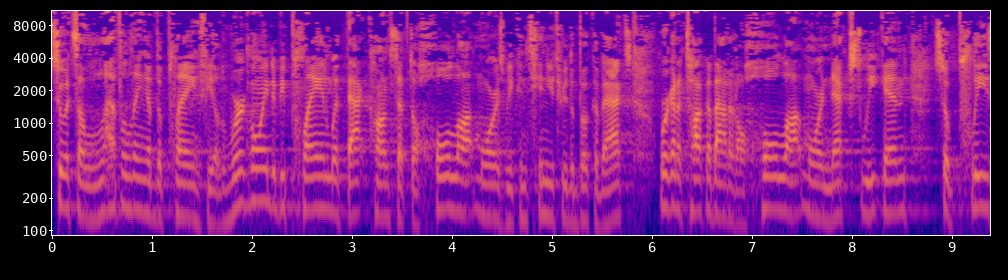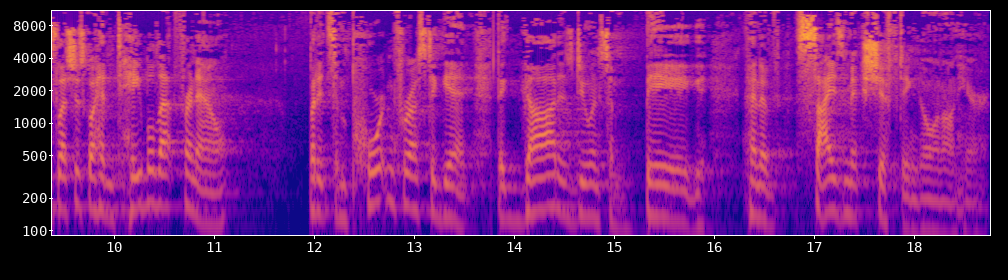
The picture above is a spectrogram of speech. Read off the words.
So it's a leveling of the playing field. We're going to be playing with that concept a whole lot more as we continue through the book of Acts. We're going to talk about it a whole lot more next weekend. So please, let's just go ahead and table that for now. But it's important for us to get that God is doing some big kind of seismic shifting going on here.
